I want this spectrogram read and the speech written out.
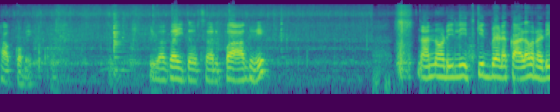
ಹಾಕ್ಕೋಬೇಕು. ಇವಾಗ ಇದು ಸ್ವಲ್ಪ ಆಗಲಿ. ನಾನು ನೋಡಿ ಇಲ್ಲಿ ಇತ್ಕಿದ ಬೇಳೆಕಾಳು ರೆಡಿ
